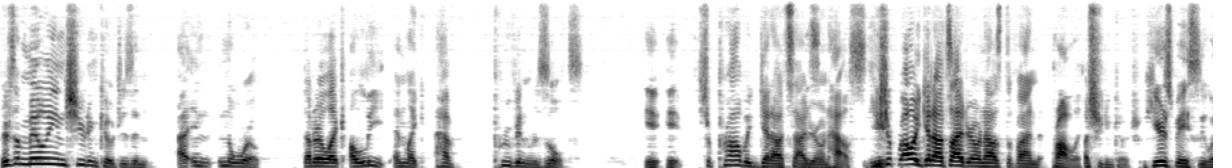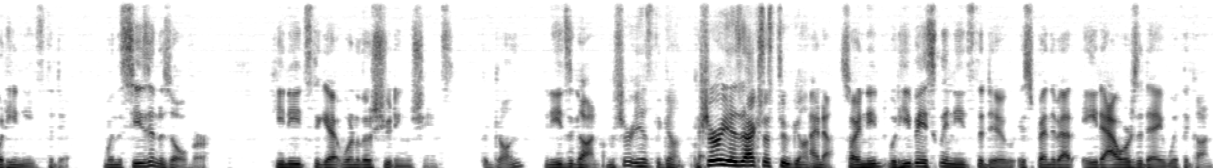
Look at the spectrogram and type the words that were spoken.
There's a million shooting coaches in uh, in in the world that are like elite and like have proven results. It, it should probably get outside your own house. You it- should probably get outside your own house to find probably. a shooting coach. Here's basically what he needs to do. When the season is over, he needs to get one of those shooting machines. The gun. He needs a gun. I'm sure he has the gun. I'm Okay. sure he has access to a gun. I know. So I need what he basically needs to do is spend about eight hours a day with the gun.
